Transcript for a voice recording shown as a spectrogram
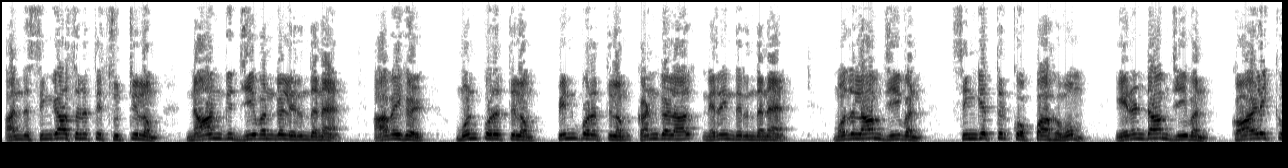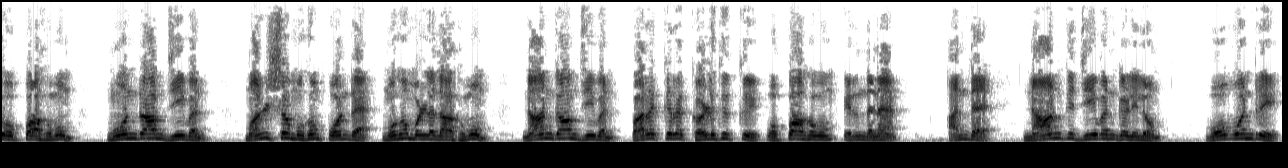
அந்த சிங்காசனத்தை சுற்றிலும் நான்கு ஜீவன்கள் இருந்தன. அவைகள் முன்புறத்திலும் பின்புறத்திலும் கண்களால் நிறைந்திருந்தன. முதலாம் ஜீவன் சிங்கத்திற்கு ஒப்பாகவும் இரண்டாம் ஜீவன் காளைக்கு ஒப்பாகவும் மூன்றாம் ஜீவன் மனுஷ முகம் போன்ற முகமுள்ளதாகவும் நான்காம் ஜீவன் பறக்கிற கழுகுக்கு ஒப்பாகவும் இருந்தன. அந்த நான்கு ஜீவன்களிலும் ஒவ்வொன்று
